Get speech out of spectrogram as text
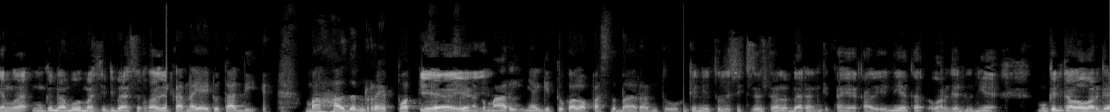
yang la- mungkin Rambo masih dibahas kali ya. Karena ya itu tadi mahal dan repot kita Iya, iya, ke sana iya. kemarinya gitu kalau pas Lebaran tuh. Mungkin itu sih cerita Lebaran kita ya kali ini ya warga Hmm. dunia. Mungkin kalau warga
